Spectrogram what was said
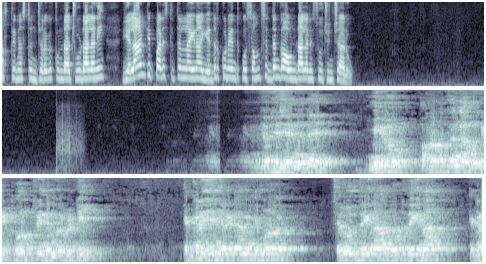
ఆస్తి నష్టం జరగకుండా చూడాలని ఎలాంటి పరిస్థితులనైనా ఎదుర్కొనేందుకు సంసిద్ధంగా ఉండాలని సూచించారు. విజ్ఞప్తి చేసేది ఏంటంటే మీరు అప్రమత్తంగా ఉండి టోల్ ఫ్రీ నెంబర్ పెట్టి ఎక్కడ ఏం జరిగినా మీకు ఎమ్మడో చెరువులు దిగినా రోడ్డు దిగినా ఎక్కడ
